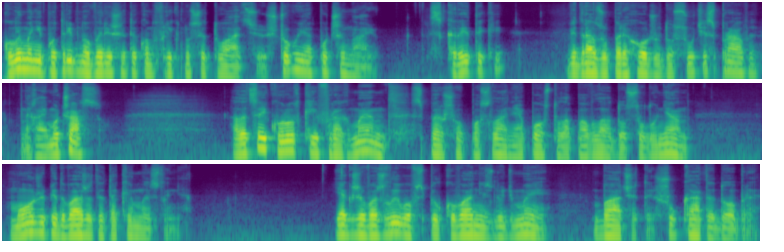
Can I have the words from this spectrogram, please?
Коли мені потрібно вирішити конфліктну ситуацію, з чого я починаю? З критики, відразу переходжу до суті справи, не гаймо час. Але цей короткий фрагмент з першого послання апостола Павла до Солунян може підважити таке мислення. Як же важливо в спілкуванні з людьми бачити, шукати добре,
